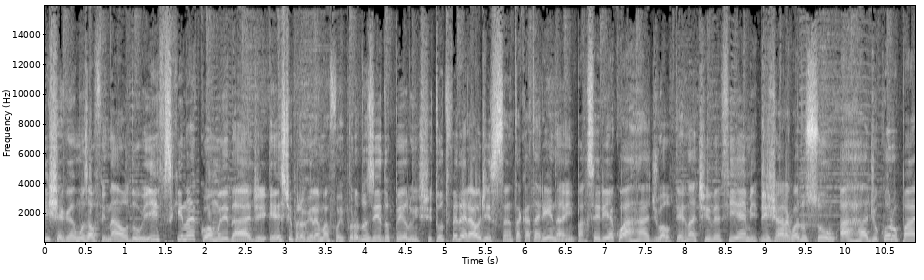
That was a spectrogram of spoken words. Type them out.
E chegamos ao final do IFSC na comunidade. Este programa foi produzido pelo Instituto Federal de Santa Catarina, em parceria com a Rádio Alternativa FM de Jaraguá do Sul, a Rádio Corupá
